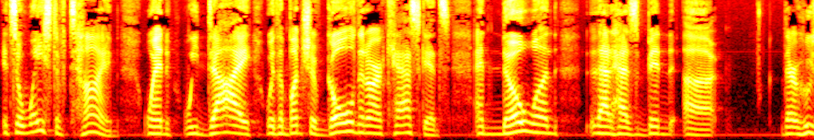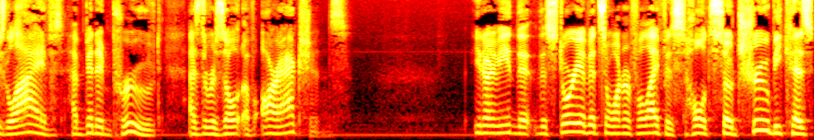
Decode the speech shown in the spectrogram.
It's a waste of time when we die with a bunch of gold in our caskets and no one that has been uh, there whose lives have been improved as the result of our actions. You know what I mean? The the story of It's a Wonderful Life is holds so true because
